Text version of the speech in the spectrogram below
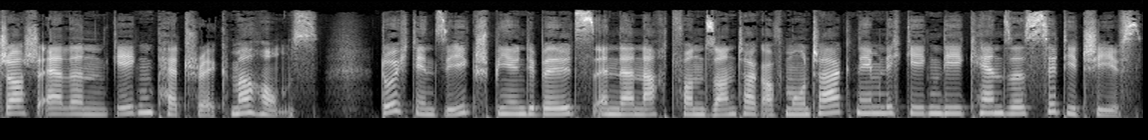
Josh Allen gegen Patrick Mahomes. Durch den Sieg spielen die Bills in der Nacht von Sonntag auf Montag nämlich gegen die Kansas City Chiefs.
